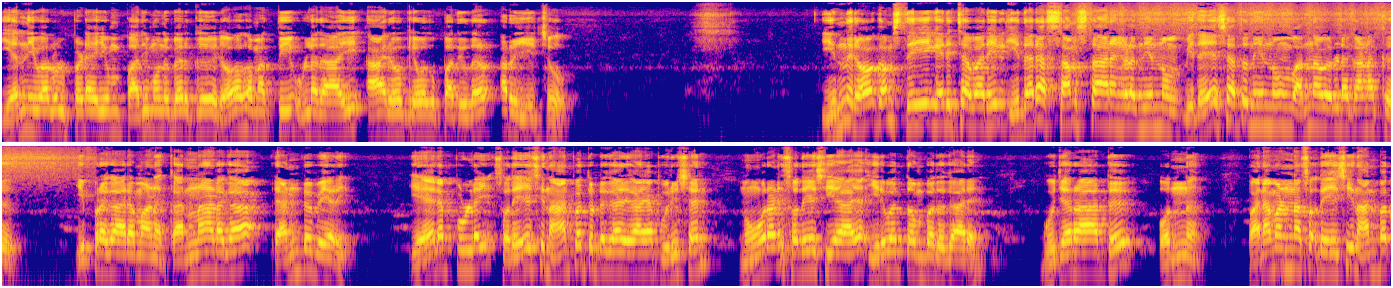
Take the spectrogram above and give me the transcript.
എന്നിവർ ഉൾപ്പെടെയും പതിമൂന്ന് പേർക്ക് രോഗമുക്തി ഉള്ളതായി ആരോഗ്യവകുപ്പ് അധികൃതർ അറിയിച്ചു. ഇന്ന് രോഗം സ്ഥിരീകരിച്ചവരിൽ ഇതര സംസ്ഥാനങ്ങളിൽ നിന്നും വിദേശത്തു നിന്നും വന്നവരുടെ കണക്ക് ഇപ്രകാരമാണ് കർണാടക രണ്ടുപേർ ഏലപ്പുള്ളി സ്വദേശി നാൽപ്പത്തെട്ടുകാരായ പുരുഷൻ നൂറണി സ്വദേശിയായ ഇരുപത്തൊമ്പതുകാരൻ. ഗുജറാത്ത് ഒന്ന്. പനമണ്ണ സ്വദേശി നാൽപ്പത്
